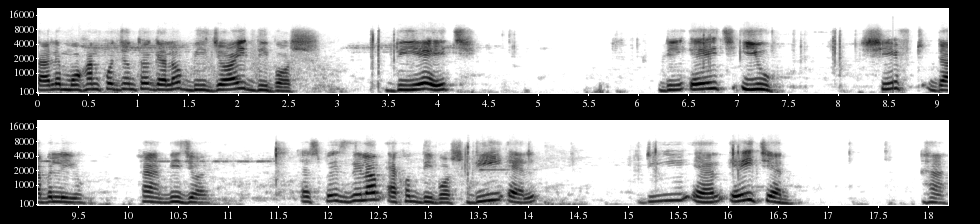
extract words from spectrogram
তাহলে মহান পর্যন্ত গেল। বিজয় দিবস। DH DH U shift W হ্যাঁ বিজয়। স্পেস দিলাম, এখন দিবস। ডিএল ডিএল এইচ এন হ্যাঁ।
